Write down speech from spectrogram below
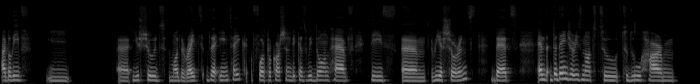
I believe y- uh, you should moderate the intake for precaution because we don't have this um, reassurance that, and the danger is not to to do harm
